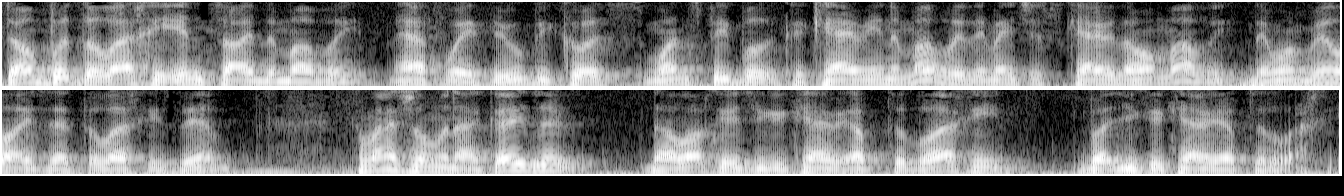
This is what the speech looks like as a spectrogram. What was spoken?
Don't put the lechi inside the mavi halfway through, because once people could carry in a mavi, they may just carry the whole mavi. They won't realize that the lechi is there. Kamash not geyser. The halacha is you could carry up to the lechi, but you could carry up to the lechi.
